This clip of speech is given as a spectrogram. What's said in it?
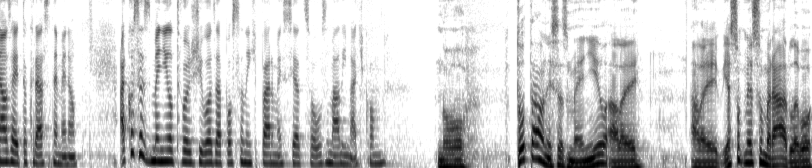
Naozaj je to krásne meno. Ako sa zmenil tvoj život za posledných pár mesiacov s malým Maťkom? No, totálne sa zmenil, ale ale ja som, ja som rád, lebo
